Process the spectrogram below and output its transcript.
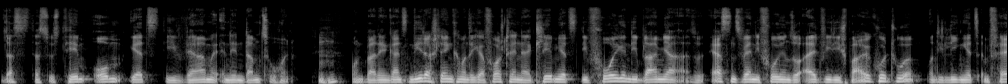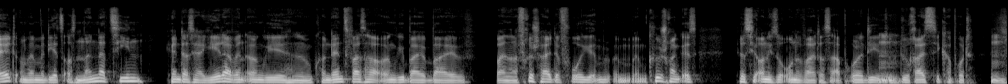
Das ist das System, um jetzt die Wärme in den Damm zu holen. Mhm. Und bei den ganzen Niederschlägen kann man sich ja vorstellen, da kleben jetzt die Folien, die bleiben ja, also erstens werden die Folien so alt wie die Spargelkultur und die liegen jetzt im Feld. Und wenn wir die jetzt auseinanderziehen, kennt das ja jeder, wenn irgendwie Kondenswasser irgendwie bei, bei, bei einer Frischhaltefolie im, im, im Kühlschrank ist, kriegst du die auch nicht so ohne weiteres ab oder die, mhm. du, du reißt sie kaputt. Mhm.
